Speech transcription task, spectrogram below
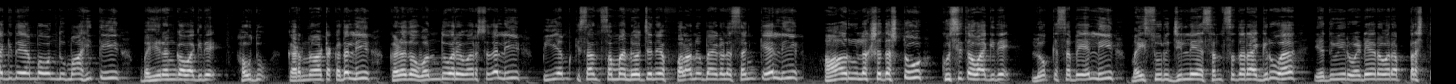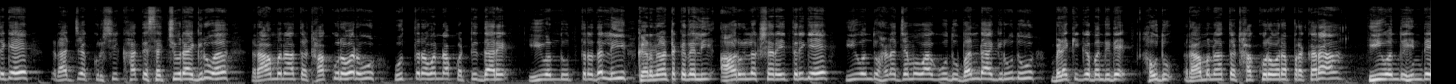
ಆಗಿದೆ ಎಂಬ ಒಂದು ಮಾಹಿತಿ ಬಹಿರಂಗವಾಗಿದೆ. ಹೌದು ಕರ್ನಾಟಕದಲ್ಲಿ ಕಳೆದ ಒಂದೂವರೆ ವರ್ಷದಲ್ಲಿ ಪಿಎಂ ಕಿಸಾನ್ ಸಮ್ಮಾನ್ ಯೋಜನೆಯ ಫಲಾನುಭವಿಗಳ ಸಂಖ್ಯೆಯಲ್ಲಿ ಆರು ಲಕ್ಷದಷ್ಟು ಕುಸಿತವಾಗಿದೆ. ಲೋಕಸಭೆಯಲ್ಲಿ ಮೈಸೂರು ಜಿಲ್ಲೆಯ ಸಂಸದರಾಗಿರುವ ಯದುವೀರ್ ಒಡೆಯರ್ ಅವರ ಪ್ರಶ್ನೆಗೆ ರಾಜ್ಯ ಕೃಷಿ ಖಾತೆ ಸಚಿವರಾಗಿರುವ ರಾಮನಾಥ ಠಾಕೂರ್ ಅವರು ಉತ್ತರವನ್ನ ಕೊಟ್ಟಿದ್ದಾರೆ. ಈ ಒಂದು ಉತ್ತರದಲ್ಲಿ ಕರ್ನಾಟಕದಲ್ಲಿ ಆರು ಲಕ್ಷ ರೈತರಿಗೆ ಈ ಒಂದು ಹಣ ಜಮವಾಗುವುದು ಬಂದ್ ಆಗಿರುವುದು ಬೆಳಕಿಗೆ ಬಂದಿದೆ. ಹೌದು, ರಾಮನಾಥ ಠಾಕೂರ್ ಅವರ ಪ್ರಕಾರ ಈ ಒಂದು ಹಿಂದೆ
